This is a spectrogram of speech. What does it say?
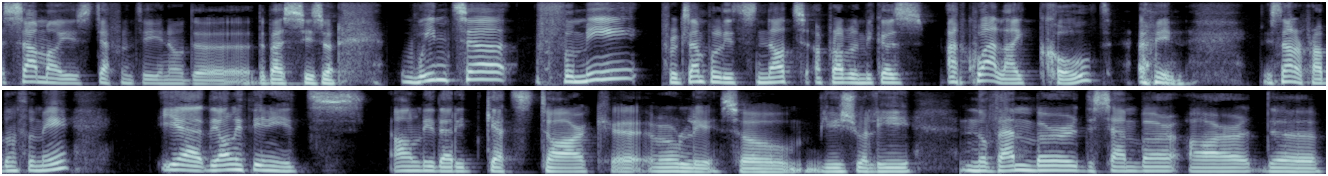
summer is definitely you know the the best season. Winter for me, for example, it's not a problem because I quite like cold. I mean, it's not a problem for me. Yeah, the only thing is only that it gets dark uh, early. So usually November, December are the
